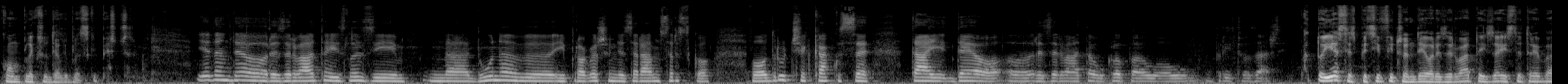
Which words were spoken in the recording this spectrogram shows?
kompleksu Deliblatske peščare. Jedan deo rezervata izlazi na Dunav i proglašen je za ramsarsko područje. Kako se taj deo rezervata uklapa u ovu priču o zaštiti? Pa to jeste specifičan deo rezervata i zaista treba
